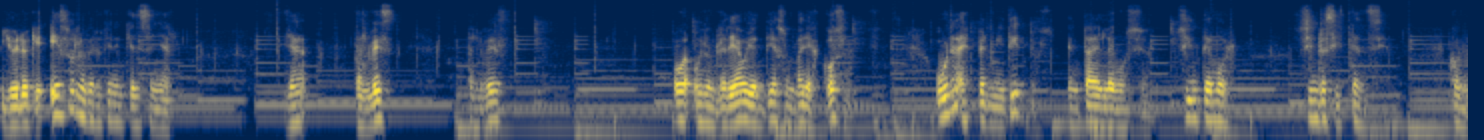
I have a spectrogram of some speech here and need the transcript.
Y yo creo que eso es lo que nos tienen que enseñar. Ya, tal vez, tal vez, bueno, en realidad hoy en día son varias cosas. Una es permitirnos entrar en la emoción, sin temor, sin resistencia, con,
